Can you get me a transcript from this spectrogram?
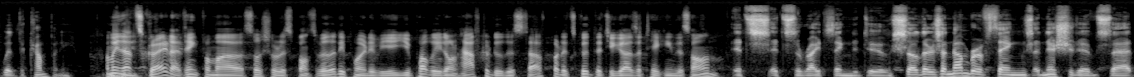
with the company. I mean, that's great. I think from a social responsibility point of view, you probably don't have to do this stuff, but it's good that you guys are taking this on. It's it's the right thing to do. So there's a number of things, initiatives that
